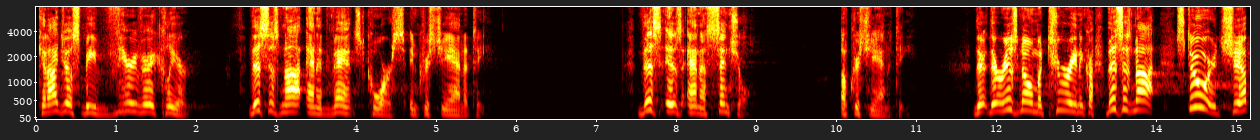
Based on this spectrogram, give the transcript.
can I just be very, very clear? This is not an advanced course in Christianity. This is an essential of Christianity. There, there is no maturing in Christ. This is not, stewardship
